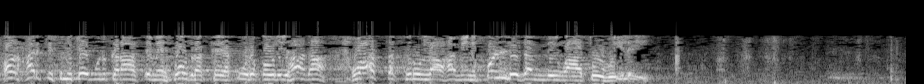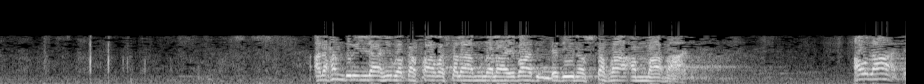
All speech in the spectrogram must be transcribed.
اور ہر قسم کے منقرات سے محفوظ رکھے۔ کو لہٰذا وہ سکر اللہ من کل ذنب واتوب الیہ۔ الحمد للہ وقفا وسلام الدین اما بعد۔ اولاد،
